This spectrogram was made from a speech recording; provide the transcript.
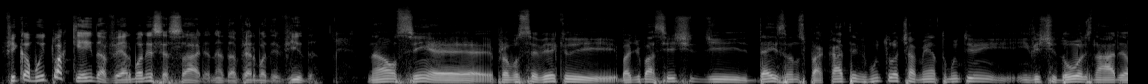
fica muito aquém da verba necessária, né, da verba devida. Não, sim, é para você ver que Badibacite de 10 anos para cá teve muito loteamento, muitos investidores na área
